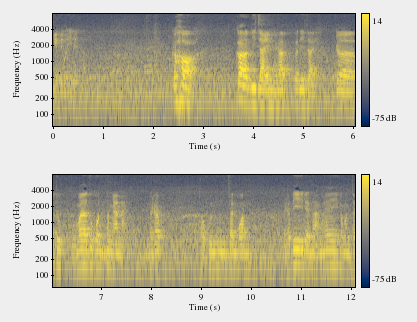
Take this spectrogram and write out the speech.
เกมในวันนี้หน่อยครับก็ก็ดีใจนะครับ ก็ดีใจ ก็ทุกผมว่าทุกคนทำงานหนักนะครับ ขอบคุณแฟนบอลนะครับที่เดินทางมาให้กำลังใจ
